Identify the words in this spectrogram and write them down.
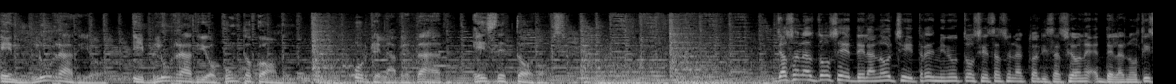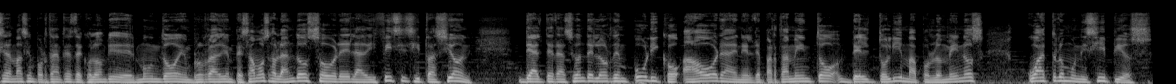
en Blue Radio y bluradio.com, porque la verdad es de todos. Ya son las 12 de la noche y tres minutos y esta es una actualización de las noticias más importantes de Colombia y del mundo en Blue Radio. Empezamos hablando sobre la difícil situación de alteración del orden público ahora en el departamento del Tolima, por lo menos cuatro municipios.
